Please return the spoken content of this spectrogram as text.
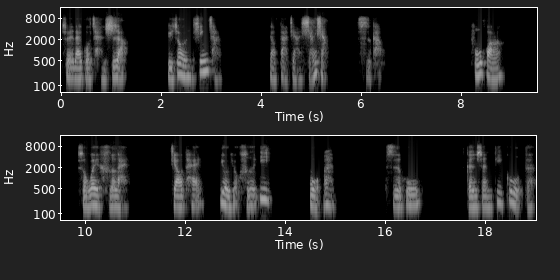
所以来果禅师啊，宇宙心禅，要大家想想。思考，浮华，所谓何来？骄态又有何意？我慢，似乎根深蒂固的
